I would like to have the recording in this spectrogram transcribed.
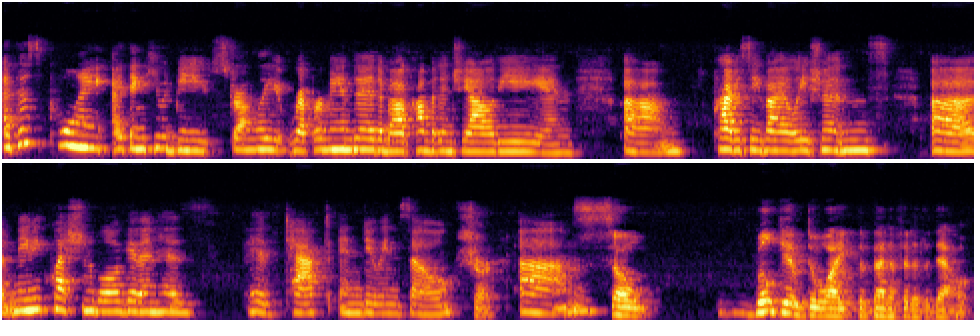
at this point, I think he would be strongly reprimanded about confidentiality and um, privacy violations. Uh, maybe questionable given his his tact in doing so. Sure. Um, So we'll give Dwight the benefit of the doubt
